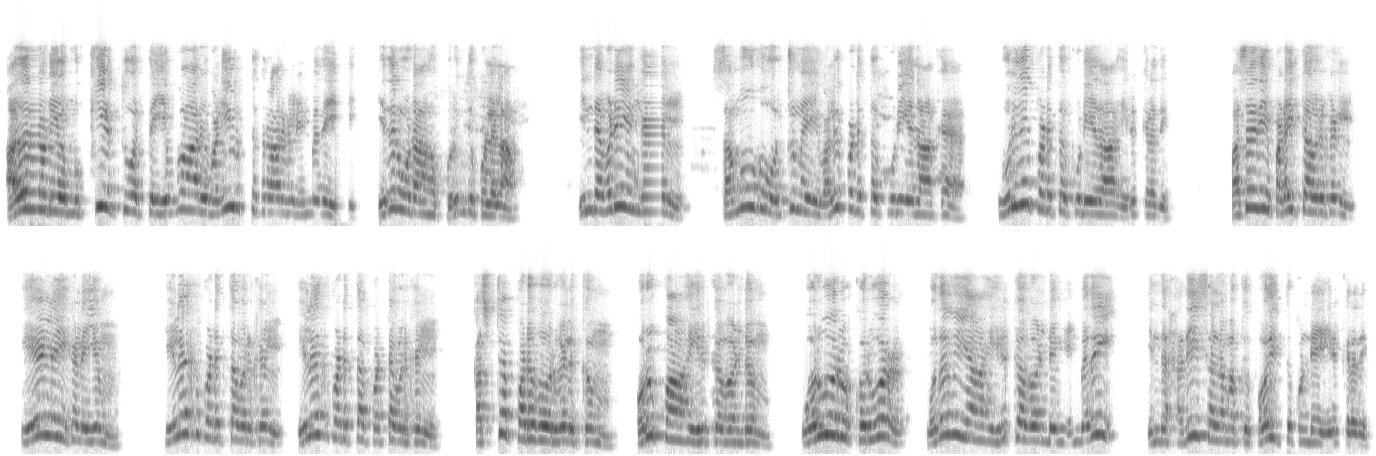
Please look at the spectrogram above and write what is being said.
அதனுடைய முக்கியத்துவத்தை எவ்வாறு வலியுறுத்துகிறார்கள் என்பதை இதனூடாக புரிந்து கொள்ளலாம்? இந்த விடயங்கள் சமூக ஒற்றுமையை வலுப்படுத்தக்கூடியதாக உறுதிப்படுத்தக்கூடியதாக இருக்கிறது. வசதி படைத்தவர்கள் ஏழைகளையும் இலகுபடுத்தவர்கள் இலகுபடுத்தப்பட்டவர்கள் கஷ்டப்படுபவர்களுக்கும் பொறுப்பாக இருக்க வேண்டும். ஒருவருக்கொருவர் உதவியாக இருக்க வேண்டும் என்பதை இந்த ஹதீசல் நமக்கு போதித்துக் கொண்டே இருக்கிறது.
